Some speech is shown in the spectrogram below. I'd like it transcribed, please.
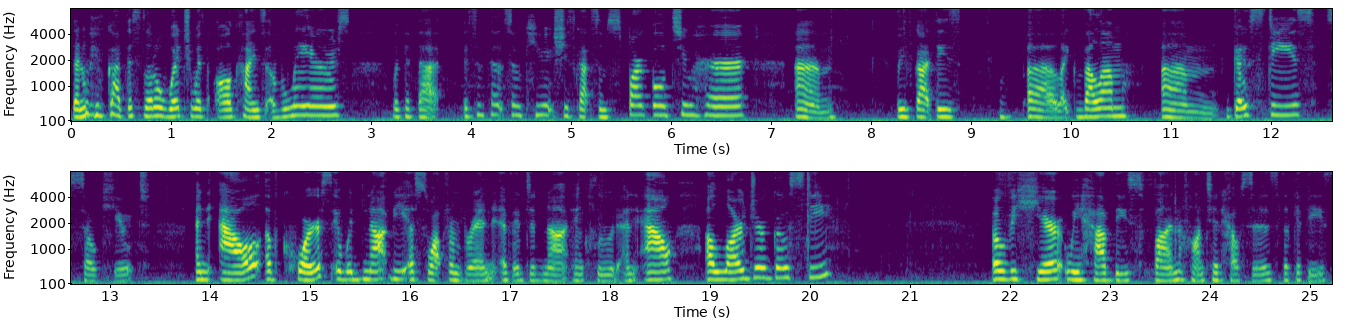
Then we've got this little witch with all kinds of layers. Look at that. Isn't that so cute? She's got some sparkle to her. Um, we've got these uh, like vellum um, ghosties. So cute. An owl, of course. It would not be a swap from Bren if it did not include an owl. A larger ghostie. Over here, we have these fun haunted houses. Look at these.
